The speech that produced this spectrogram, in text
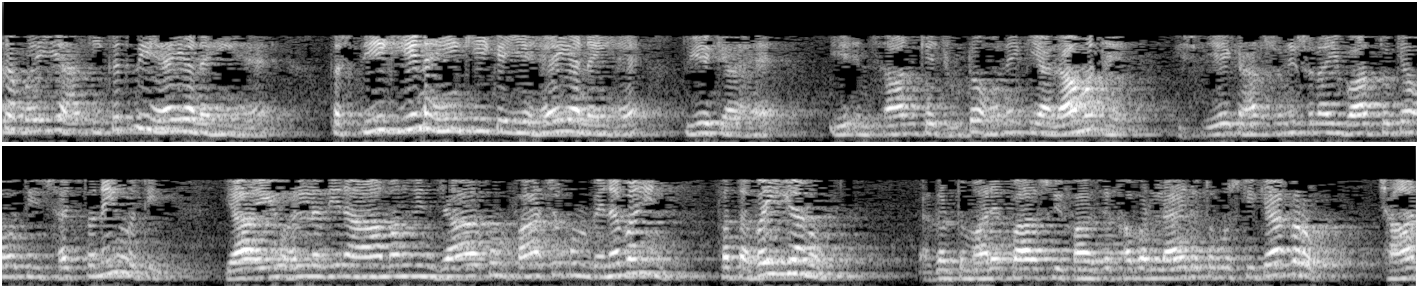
کہ بھائی یہ حقیقت بھی ہے یا نہیں ہے، تصدیق یہ نہیں کی کہ یہ ہے یا نہیں ہے۔ تو یہ کیا ہے؟ یہ انسان کے جھوٹا ہونے کی علامت ہے۔ اس لیے کہ ہر سنی سنائی بات تو کیا ہوتی، سچ تو نہیں ہوتی۔ یا فتح اگر تمہارے پاس کوئی فاصل خبر لائے تو تم اس کی کیا کرو؟ چھان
